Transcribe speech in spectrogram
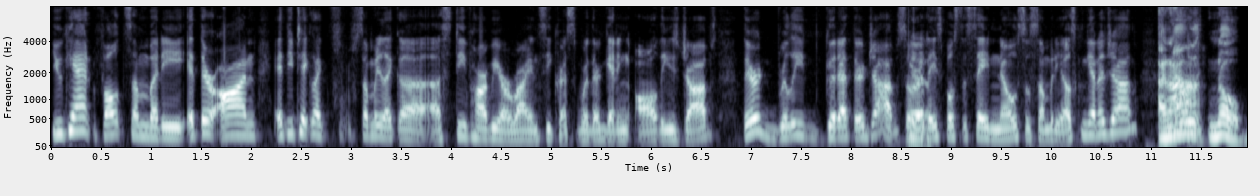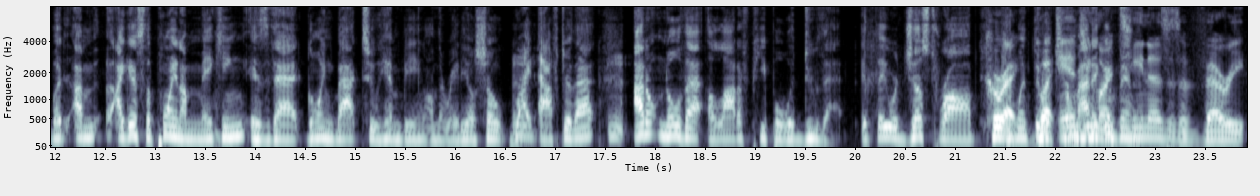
you can't fault somebody if they're on. If you take like somebody like a, a Steve Harvey or Ryan Seacrest, where they're getting all these jobs, they're really good at their job. So Yeah. are they supposed to say no so somebody else can get a job? And Nah. I no, but I'm. I guess the point I'm making is that going back to him being on the radio show Mm. right after that, I don't know that a lot of people would do that if they were just robbed. and Correct, Went through but a traumatic Angie event. Martinez is a very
